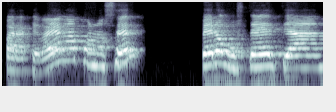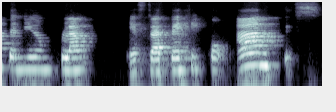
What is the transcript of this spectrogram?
para que vayan a conocer, pero ustedes ya han tenido un plan estratégico antes.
